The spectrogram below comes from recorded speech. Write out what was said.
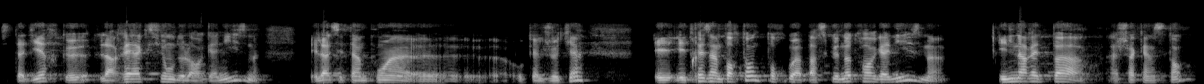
C'est-à-dire que la réaction de l'organisme, et là c'est un point euh, auquel je tiens, est, est très importante. Pourquoi? Parce que notre organisme, il n'arrête pas à chaque instant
